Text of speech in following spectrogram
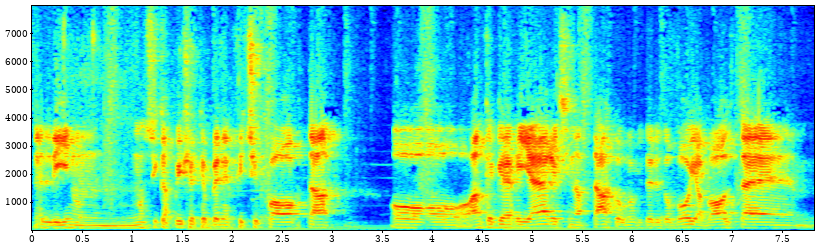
e lì non, non si capisce che benefici porta o anche Gary Harris in attacco come avete detto voi a volte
